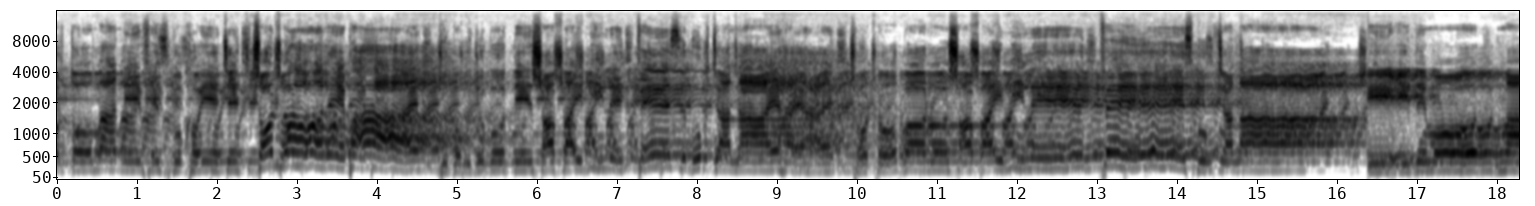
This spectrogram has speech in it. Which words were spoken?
বর্তমানে ফেসবুক হয়েছে। সরে ভাই, যুবক, যুবতী সবাই মিলে ফেসবুক চালায়। হায় হায়, ছোট, বড় সবাই মিলে ফেসবুক চালায়। মা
